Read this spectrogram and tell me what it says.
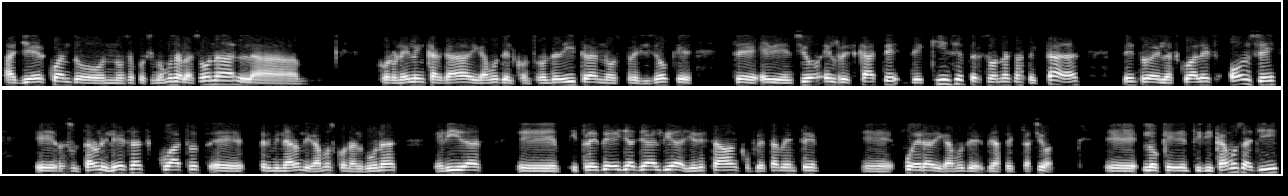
Ayer cuando nos aproximamos a la zona, la coronel encargada, digamos, del control de DITRA nos precisó que se evidenció el rescate de 15 personas afectadas, dentro de las cuales 11 eh, resultaron ilesas, cuatro eh, terminaron, digamos, con algunas heridas eh, y tres de ellas ya el día de ayer estaban completamente fuera, digamos, de afectación. lo que identificamos allí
